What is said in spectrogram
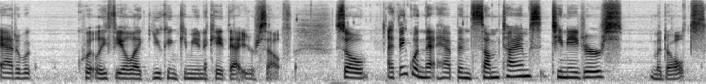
adequately feel like you can communicate that yourself. So I think when that happens, sometimes teenagers, adults,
